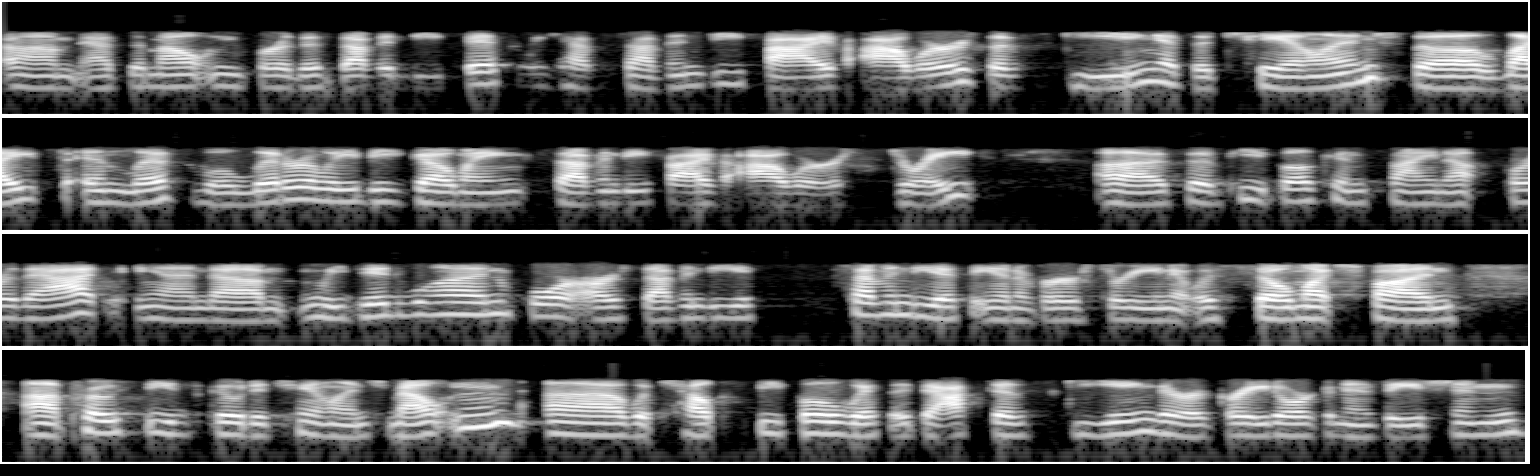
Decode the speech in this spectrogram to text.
um, at the mountain for the 75th. We have 75 hours of skiing as a challenge. The lights and lifts will literally be going 75 hours straight. Uh, so people can sign up for that. And um, we did one for our 70th 70th anniversary, and it was so much fun. Uh, proceeds go to Challenge Mountain, uh, which helps people with adaptive skiing. They're a great organization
